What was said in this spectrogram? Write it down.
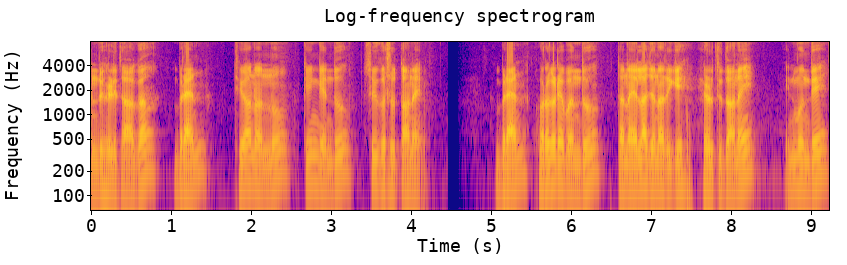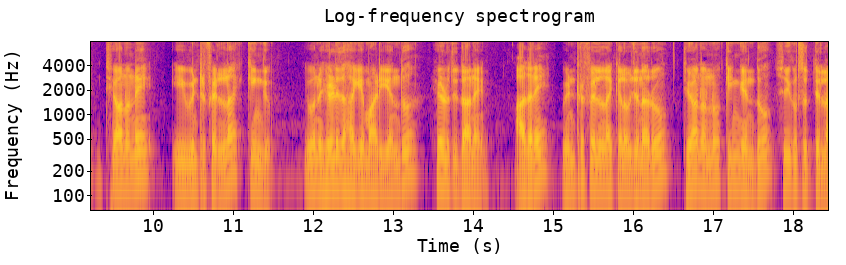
ಎಂದು ಹೇಳಿದಾಗ ಬ್ರ್ಯಾನ್ ಥಿಯೋನನ್ನು ಕಿಂಗ್ ಎಂದು ಸ್ವೀಕರಿಸುತ್ತಾನೆ. ಬ್ರ್ಯಾನ್ ಹೊರಗಡೆ ಬಂದು ತನ್ನ ಎಲ್ಲ ಜನರಿಗೆ ಹೇಳುತ್ತಿದ್ದಾನೆ, ಇನ್ಮುಂದೆ ಥಿಯೋನನೇ ಈ ವಿಂಟರ್ಫೆಲ್ನ ಕಿಂಗ್. ಇವನು ಹೇಳಿದ ಹಾಗೆ ಮಾಡಿ ಎಂದು ಹೇಳುತ್ತಿದ್ದಾನೆ. ಆದರೆ ವಿಂಟರ್ಫೆಲ್ನ ಕೆಲವು ಜನರು ಥಿಯೋನನ್ನು ಕಿಂಗ್ ಎಂದು ಸ್ವೀಕರಿಸುತ್ತಿಲ್ಲ.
